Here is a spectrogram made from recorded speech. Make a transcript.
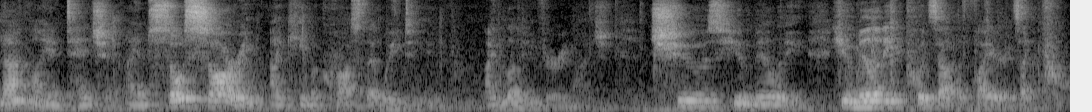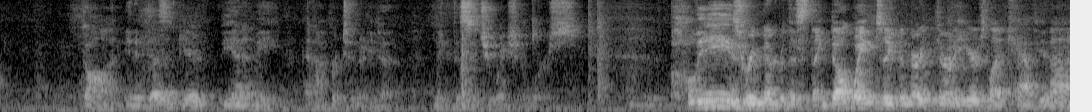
not my intention. I am so sorry I came across that way to you. I love you very much. Choose humility. Humility puts out the fire. It's like, phew, gone. And it doesn't give the enemy an opportunity to make the situation worse. Please remember this thing. Don't wait until you've been married 30 years like Kathy and I.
